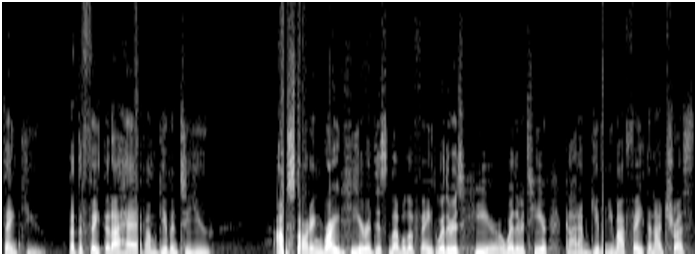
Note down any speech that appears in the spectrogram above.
thank you that the faith that I have, I'm giving to you. I'm starting right here at this level of faith, whether it's here or whether it's here. God, I'm giving you my faith, and I trust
